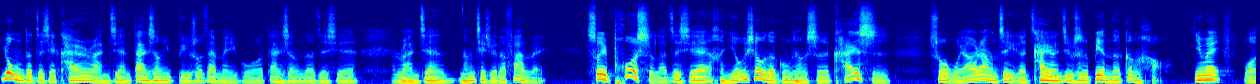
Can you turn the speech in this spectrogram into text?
用的这些开源软件诞生，比如说在美国诞生的这些软件能解决的范围，所以迫使了这些很优秀的工程师开始说：“我要让这个开源技术变得更好。”因为我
